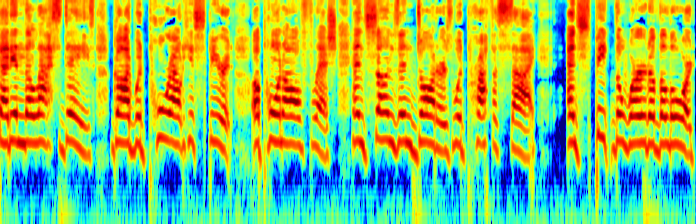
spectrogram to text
that in the last days God would pour out his spirit upon all flesh, and sons and daughters would prophesy and speak the word of the Lord.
